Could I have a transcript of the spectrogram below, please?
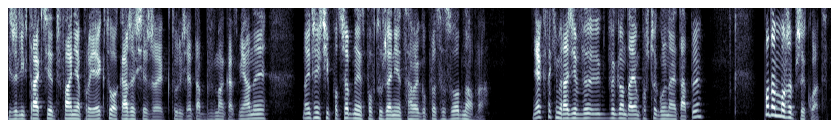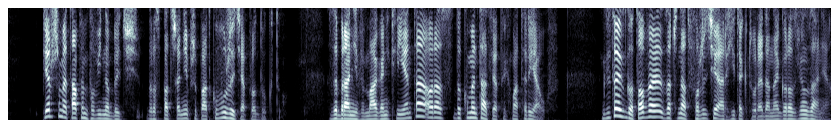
Jeżeli w trakcie trwania projektu okaże się, że któryś etap wymaga zmiany, najczęściej potrzebne jest powtórzenie całego procesu od nowa. Jak w takim razie wy wyglądają poszczególne etapy? Podam może przykład. Pierwszym etapem powinno być rozpatrzenie przypadków użycia produktu, zebranie wymagań klienta oraz dokumentacja tych materiałów. Gdy to jest gotowe, zaczyna tworzyć się architekturę danego rozwiązania.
